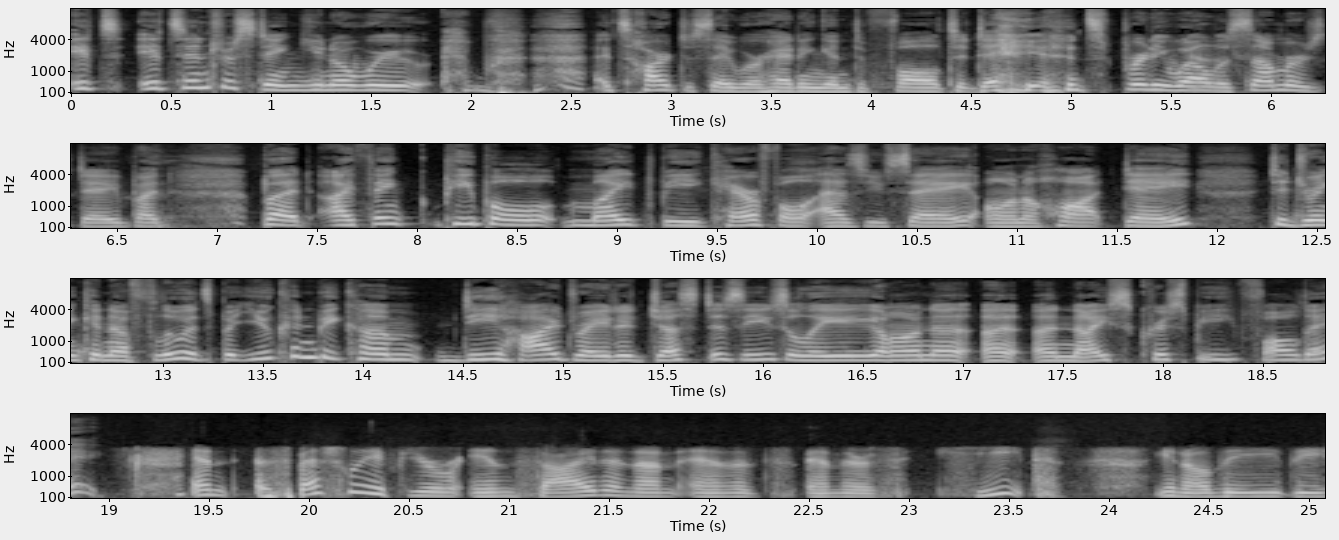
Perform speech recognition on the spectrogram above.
It's it's interesting, you know. We it's hard to say we're heading into fall today. It's pretty well a summer's day, but but I think people might be careful, as you say, on a hot day to drink enough fluids. But you can become dehydrated just as easily on a, a, a nice crispy fall day, and especially if you're inside and and it's and there's heat you know the the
